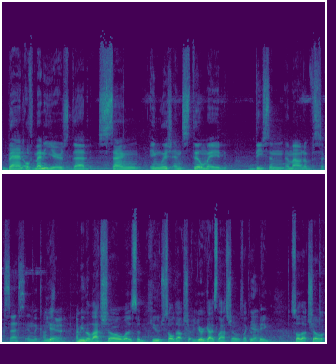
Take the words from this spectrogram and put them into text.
band of many years that sang English and still made decent amount of success in the country. Yeah, I mean the last show was a huge sold out show. Your guys' last show was like a Yeah. big sold out show.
